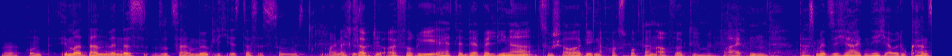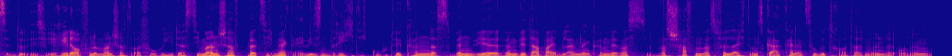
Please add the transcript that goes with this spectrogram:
Ne? Und immer dann, wenn das sozusagen möglich ist, das ist zumindest meine Ich glaube, die Euphorie hätte der Berliner Zuschauer gegen Augsburg dann auch wirklich mit breiten. Das mit Sicherheit nicht, aber du kannst, du, ich rede auch von einer Mannschaftseuphorie, dass die Mannschaft plötzlich merkt, ey, wir sind richtig gut, wir können das, wenn wir, wenn wir dabei bleiben, dann können wir was, was schaffen, was vielleicht uns gar keiner zugetraut hat. Und im,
